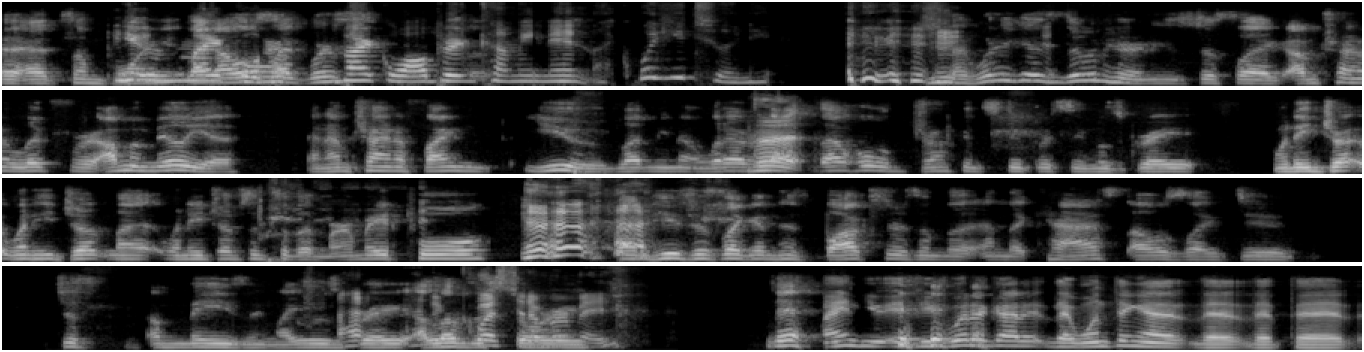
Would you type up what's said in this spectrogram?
at some You- point. Like Mark, I was Wa- like, "Where's Mark Wahlberg coming in? Like, what are you doing here? Like, what are you guys doing here?" And he's just like, "I'm trying to look for. I'm Amelia, and I'm trying to find you. Let me know. Whatever." that, that whole drunken stupor scene was great. When he dr- when he jumped my when he jumps into the mermaid pool and he's just like in his boxers and the and the cast, I was like, dude, just amazing. Like it was great. I, have a love the story. Yeah, Mind you, if he would have got it, the one thing uh, that that that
